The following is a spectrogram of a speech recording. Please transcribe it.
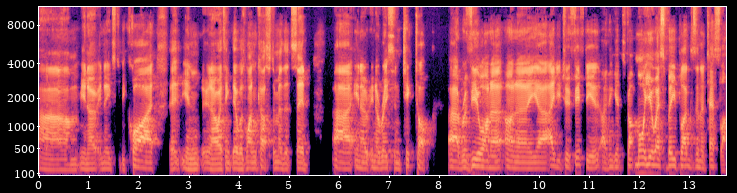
Um, you know, it needs to be quiet. It, in, you know, I think there was one customer that said uh, in a in a recent TikTok uh, review on a on a uh, 8250, I think it's got more USB plugs than a Tesla.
